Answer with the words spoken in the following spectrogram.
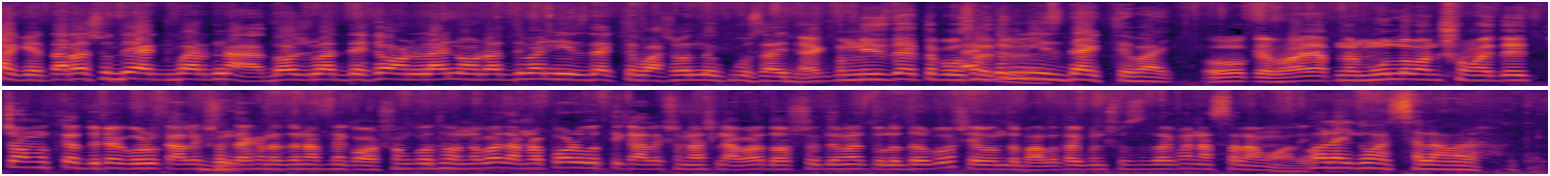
থাকে তারা শুধু একবার না দশ বার দেখে অনলাইন অর্ডার দিবা নিজ দেখতে বাসা বন্ধু পৌঁছাই দেয় একদম নিজ দেখতে দায়িত্বে দিই একদম নিজ দেখতে ভাই। ওকে ভাই আপনার মূল্যবান সময় দিয়ে চমৎকার দুটো গরু কালেকশন দেখানোর জন্য আপনাকে অসংখ্য ধন্যবাদ। আমরা পরবর্তী কালেকশন আসলে আবার দর্শকদের মাঝে তুলে ধরবো। সে পর্যন্ত ভালো থাকবেন সুস্থ থাকবেন। আসসালামু আলাইকুম। ওয়ালাইকুম আসসালাম রহমতুল্লাহ।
